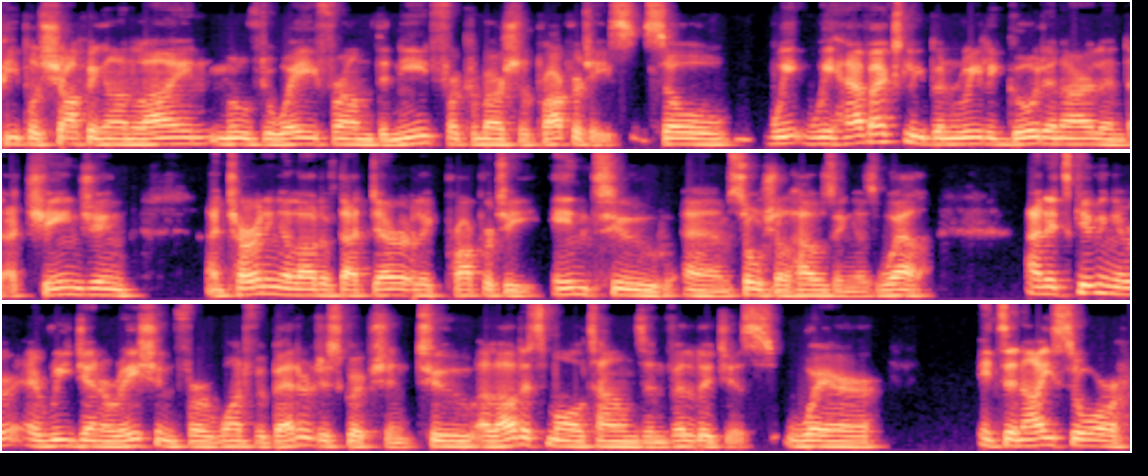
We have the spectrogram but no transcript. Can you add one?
people shopping online moved away from the need for commercial properties. So we we have actually been really good in Ireland at changing and turning a lot of that derelict property into um, social housing as well. And it's giving a, a, regeneration, for want of a better description, to a lot of small towns and villages where it's an eyesore.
